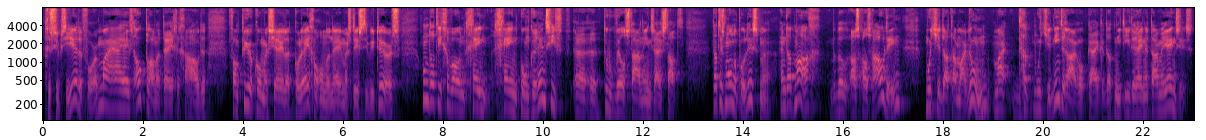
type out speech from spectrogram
gesubsidieerde vorm. Maar hij heeft ook plannen tegengehouden van puur commerciële collega-ondernemers, distributeurs omdat hij gewoon geen, geen concurrentie uh, toe wil staan in zijn stad. Dat is monopolisme. En dat mag, als, als houding moet je dat dan maar doen. Maar dat moet je niet raar opkijken dat niet iedereen het daarmee eens is.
